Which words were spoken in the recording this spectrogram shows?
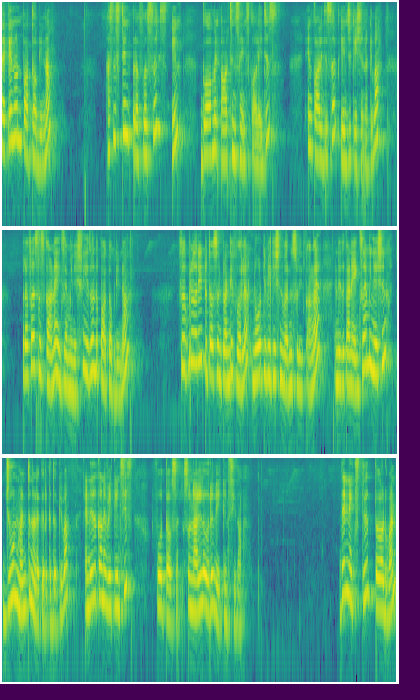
செகண்ட் ஒன் பார்த்தோம் அப்படின்னா assistant professors in government arts and science colleges and colleges of education ஓகேவா ப்ரொஃபஸர்ஸ்க்கான எக்ஸாமினேஷன் இது வந்து பார்த்தோம் அப்படின்னா ஃபிப்ரவரி டூ தௌசண்ட் டுவெண்ட்டி ஃபோரில் நோட்டிஃபிகேஷன் வரும்னு சொல்லியிருக்காங்க. அண்ட் இதுக்கான எக்ஸாமினேஷன் ஜூன் மந்த் நடக்க இருக்குது ஓகேவா அண்ட் இதுக்கான வேகன்சிஸ் ஃபோர் தௌசண்ட் ஸோ நல்ல ஒரு வேகன்சி தான். Then next third one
